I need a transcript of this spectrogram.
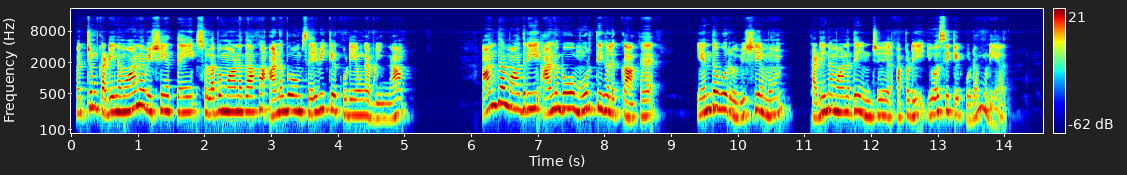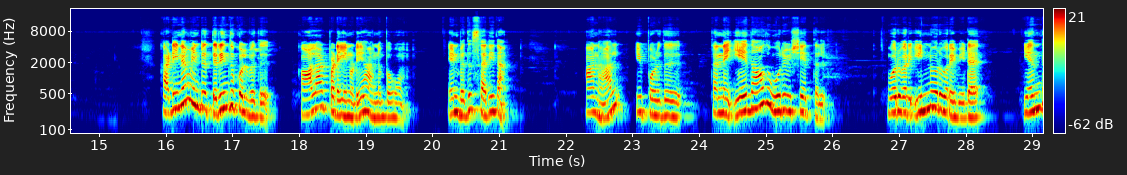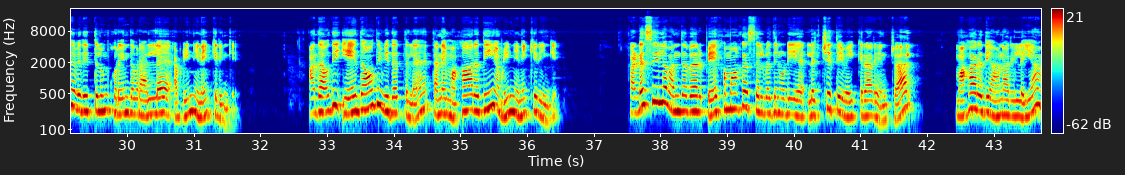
மற்றும் கடினமான விஷயத்தை சுலபமானதாக அனுபவம் செய்விக்கக்கூடியவங்க அப்படின்னா அந்த மாதிரி அனுபவ மூர்த்திகளுக்காக எந்த ஒரு விஷயமும் கடினமானது என்று அப்படி யோசிக்கக்கூட முடியாது. கடினம் என்று தெரிந்து கொள்வது காலாட்படையினுடைய அனுபவம். என்பது சரிதான். ஆனால் இப்பொழுது தன்னை ஏதாவது ஒரு விஷயத்தில் ஒருவர் இன்னொருவரை விட எந்த விதத்திலும் குறைந்தவர் அல்ல அப்படின்னு நினைக்கிறீங்க. அதாவது ஏதாவது விதத்தில் தன்னை மகாரதி அப்படின்னு நினைக்கிறீங்க. கடைசியில் வந்தவர் வேகமாக செல்வதனுடைய லட்சியத்தை வைக்கிறார் என்றால் மகாரதி ஆனார் இல்லையா?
